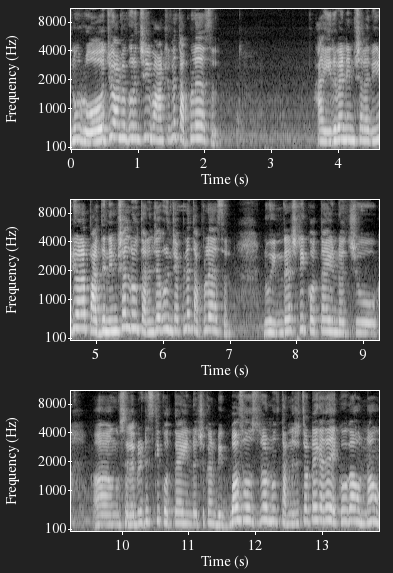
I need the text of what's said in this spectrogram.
నువ్వు రోజు ఆమె గురించి మాట్లాడినా తప్పులేదు అసలు. ఆ ఇరవై నిమిషాల వీడియోలో పది నిమిషాలు నువ్వు తనుజ గురించి చెప్పినా తప్పులేదు అసలు. నువ్వు ఇండస్ట్రీ కొత్త అయి ఉండొచ్చు సెలబ్రిటీస్కి కొత్త అయి ఉండొచ్చు కానీ బిగ్ బాస్ హౌస్లో నువ్వు తనుజతోటే కదా ఎక్కువగా ఉన్నావు.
